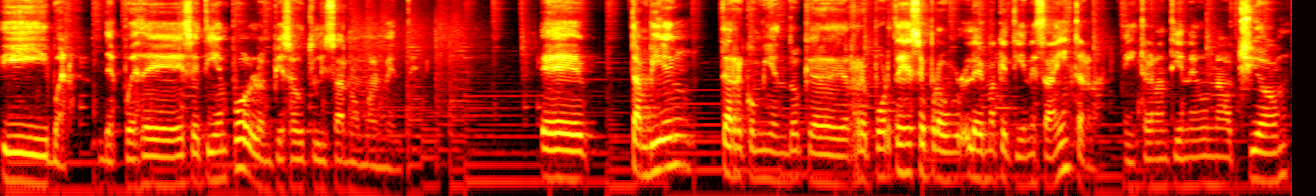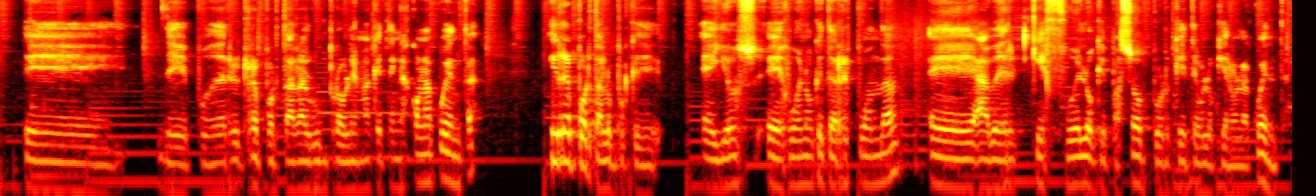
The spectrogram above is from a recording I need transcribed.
y bueno, después de ese tiempo lo empiezas a utilizar normalmente. Eh, también te recomiendo que reportes ese problema que tienes a Instagram. Instagram tiene una opción de de poder reportar algún problema que tengas con la cuenta y reportarlo porque ellos es bueno que te respondan eh, a ver qué fue lo que pasó, por qué te bloquearon la cuenta.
